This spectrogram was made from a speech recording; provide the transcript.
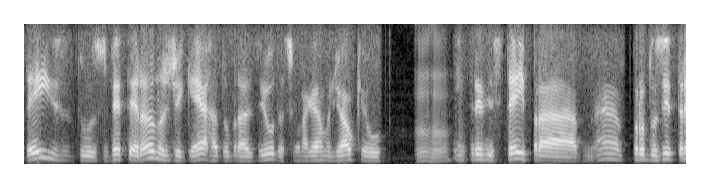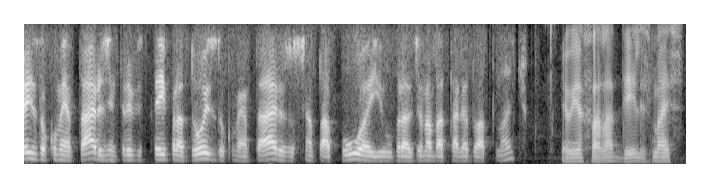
desde os veteranos de guerra do Brasil, da Segunda Guerra Mundial, que eu Uhum. Entrevistei para né, produzir três documentários, entrevistei para dois documentários, o Santapua e o Brasil na Batalha do Atlântico. Eu ia falar deles mais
